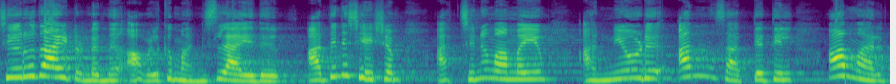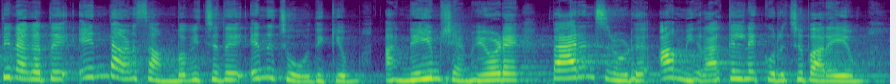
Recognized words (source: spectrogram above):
ചെറുതായിട്ടുണ്ടെന്ന് അവൾക്ക് മനസ്സിലായത്. അതിനുശേഷം അച്ഛനും അമ്മയും അന്നയോട് അന്ന് സത്യത്തിൽ ആ മരത്തിനകത്ത് എന്താണ് സംഭവിച്ചത് എന്ന് ചോദിക്കും. അന്നയും ക്ഷമയോടെ പാരൻസിനോട് ആ മിറാക്കലിനെ കുറിച്ച് പറയും.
